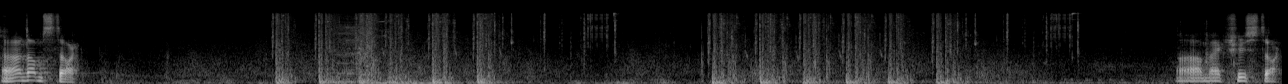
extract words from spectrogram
And I'm stuck. I'm actually stuck.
